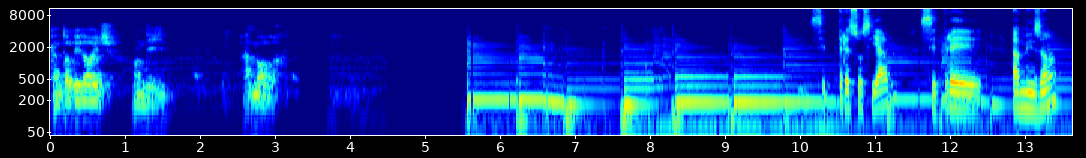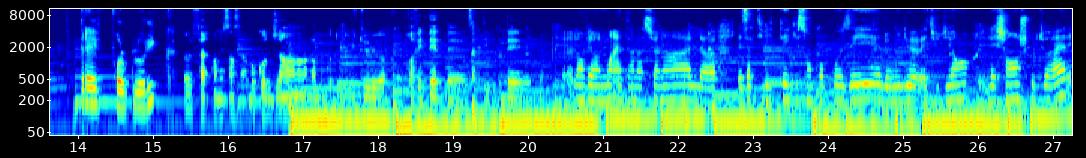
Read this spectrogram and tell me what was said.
Quand on dit Deutsch, on dit mort. C'est très sociable, c'est très amusant, très folklorique. Faire connaissance à beaucoup de gens, à beaucoup de cultures, profiter des activités. L'environnement international, euh, les activités qui sont proposées, le milieu étudiant, l'échange culturel.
